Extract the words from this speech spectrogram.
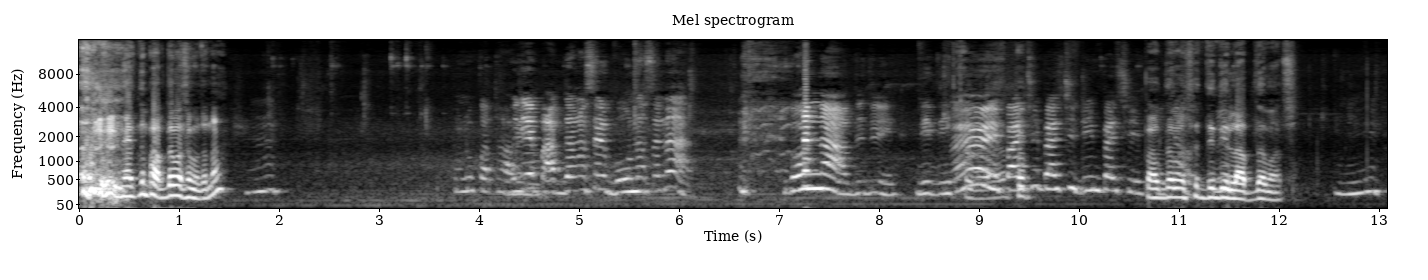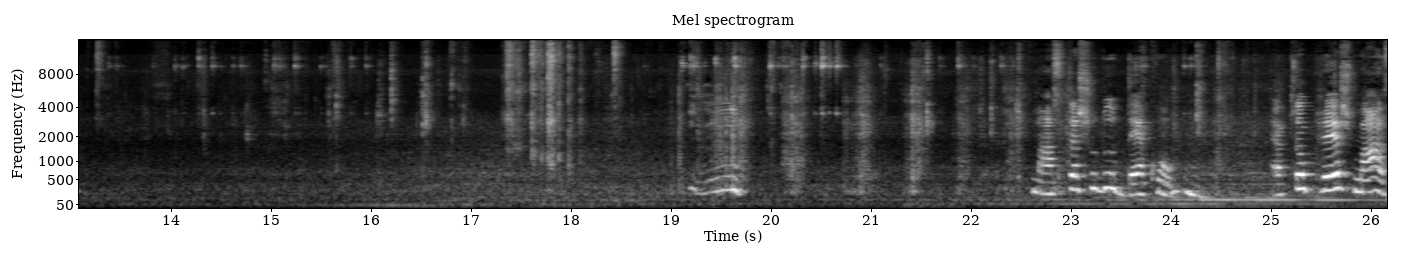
একদম পাবদা মাছের মতো না? কোনো কথা ওই যে পাবদা মাছের বোন আছে না? বোন না দিদি। দিদি। এই, পাইছি পাইছি ডিম পাইছি। পাবদা মাছের দিদি লাবদা মাছ। মাছটা শুধু দেখো। এত ফ্রেশ মাছ।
